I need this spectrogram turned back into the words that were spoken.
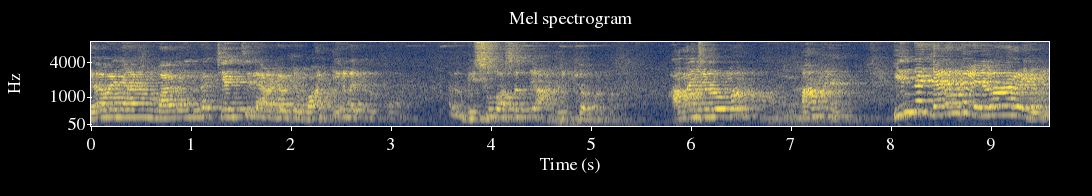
தேவ ஞானம் வரணுங்க சேர்ச்சில் ஆண்டவற்றை வார்த்தைகளை கேட்கும் அது விசுவாசத்தை அறிக்கப்படும் ஆமாம் சொல்லுவோமா? ஆமாம் இந்த ஜனங்கள் எல்லாரையும்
